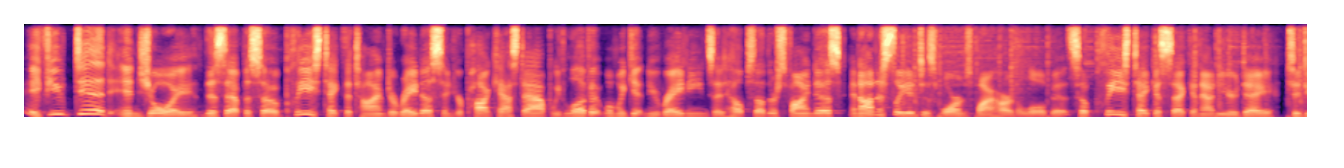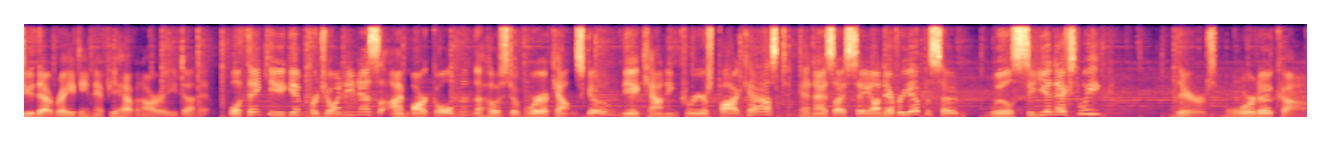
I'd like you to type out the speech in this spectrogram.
If you did enjoy this episode, please take the time to rate us in your podcast app. We love it when we get new ratings. It helps others find And honestly, it just warms my heart a little bit. So please take a second out of your day to do that rating if you haven't already done it. Well, thank you again for joining us. I'm Mark Goldman, the host of Where Accountants Go, the Accounting Careers Podcast. And as I say on every episode, we'll see you next week. There's more to come.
